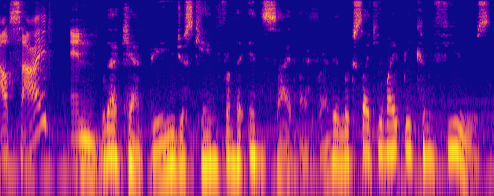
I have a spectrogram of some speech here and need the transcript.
outside? And Well, that can't be. You just came from the inside, my friend. It looks like you might be confused.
